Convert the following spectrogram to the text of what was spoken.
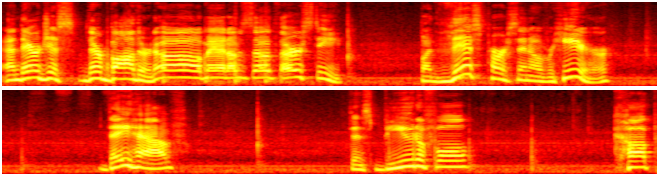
and they're just they're bothered. Oh man, I'm so thirsty. But this person over here, they have this beautiful cup.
